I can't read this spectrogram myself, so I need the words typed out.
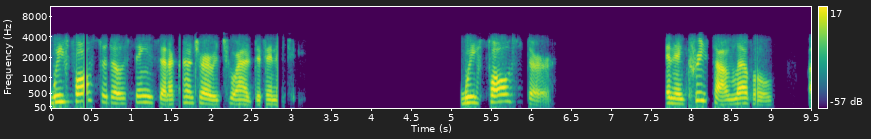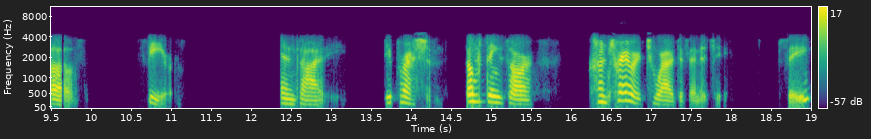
we foster those things that are contrary to our divinity. We foster and increase our level of fear, anxiety, depression. Those things are contrary to our divinity. See?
